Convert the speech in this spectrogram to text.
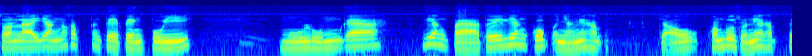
สอนหลายอย่างนะครับ ตั้งแต่แปลงปุ๋ย หมูหลุมกะเลี้ยงป่าตัวเลี้ยงกบอย่างนี้ครับ จะเอาความรู้ส่วนนี้ครับ ไป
